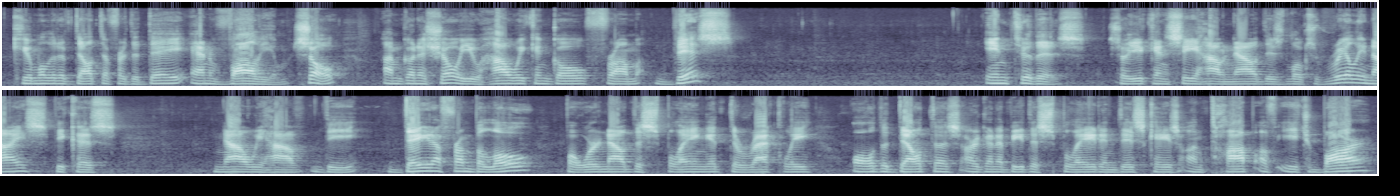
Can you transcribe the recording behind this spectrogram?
cumulative delta for the day and volume. So I'm going to show you how we can go from this into this. So you can see how now this looks really nice because now we have the data from below, but we're now displaying it directly. All the deltas are going to be displayed in this case on top of each bar.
